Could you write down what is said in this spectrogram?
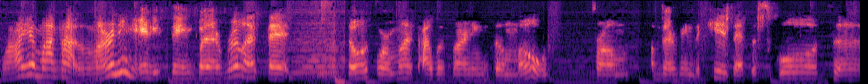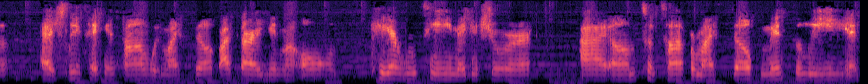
why am I not learning anything? But I realized that those four months, I was learning the most from observing the kids at the school to actually taking time with myself. I started getting my own care routine, making sure I um, took time for myself mentally and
